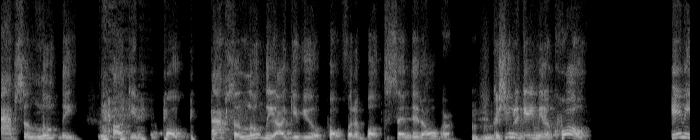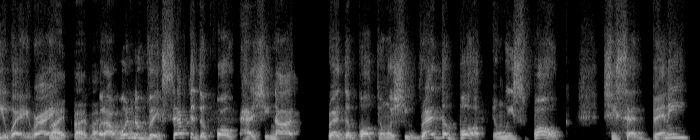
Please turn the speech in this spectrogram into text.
absolutely, I'll give you a quote. Absolutely, I'll give you a quote for the book. Send it over. Because she would have gave me the quote anyway, right? Right, right, right. But I wouldn't have accepted the quote had she not read the book. And when she read the book and we spoke, she said, Benny,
